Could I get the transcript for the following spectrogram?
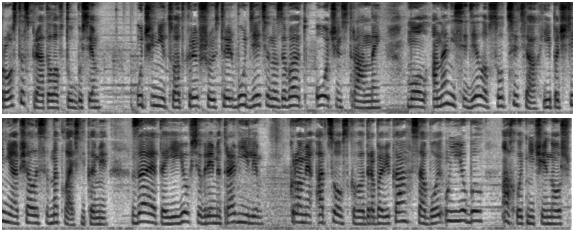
просто спрятала в тубусе. Ученицу, открывшую стрельбу, дети называют очень странной. Мол, она не сидела в соцсетях и почти не общалась с одноклассниками. За это ее все время травили. Кроме отцовского дробовика, с собой у нее был охотничий нож.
